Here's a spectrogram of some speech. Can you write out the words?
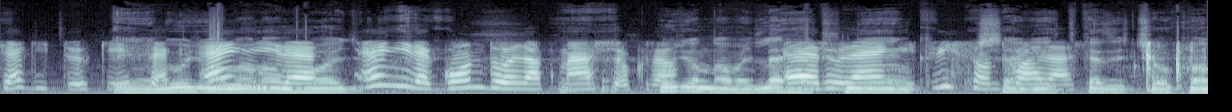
segítőkészek, gondolom, ennyire, hogy, ennyire gondolnak másokra. Úgy gondolom, hogy lehet Erről ennyit, viszont segít, csókon.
